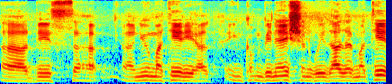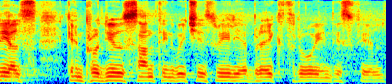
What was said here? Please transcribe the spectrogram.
uh, this uh, new material in combination with other materials can produce something which is really a breakthrough in this field.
